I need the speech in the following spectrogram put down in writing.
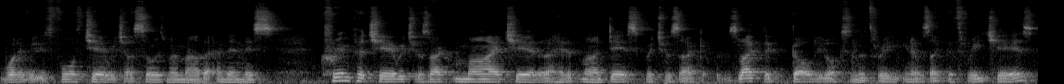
whatever it is fourth chair, which I saw as my mother, and then this crimper chair, which was like my chair that I had at my desk, which was like it was like the Goldilocks and the three, you know, it was like the three chairs.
